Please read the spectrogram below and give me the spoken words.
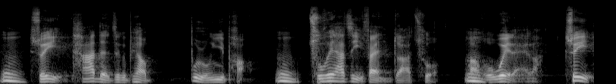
嗯，所以他的这个票不容易跑。嗯，除非他自己犯很大错啊，或未来了。所以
